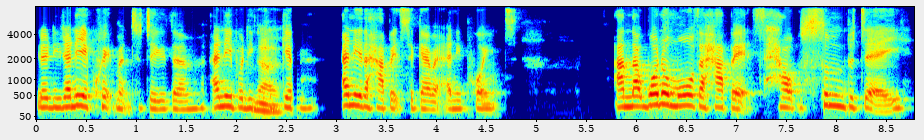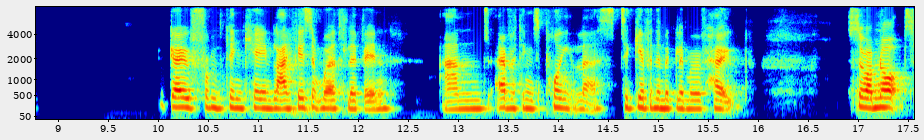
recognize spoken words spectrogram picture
You don't need any equipment to do them. Anybody No. could give any of the habits a go at any point. And that one or more of the habits help somebody go from thinking life isn't worth living and everything's pointless to giving them a glimmer of hope. So I'm not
